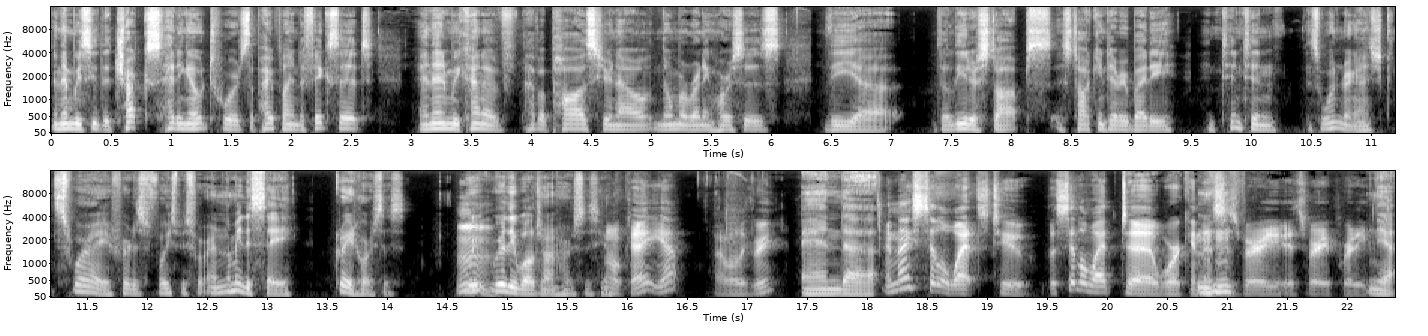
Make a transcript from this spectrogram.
And then we see the trucks heading out towards the pipeline to fix it. And then we kind of have a pause here now. No more running horses. The uh, the leader stops, is talking to everybody, and Tintin is wondering. I could swear I've heard his voice before. And let me just say, great horses, Re- really well drawn horses here. Okay. Yeah. I will agree. And uh, And nice silhouettes too. The silhouette uh, work in this is very. It's very pretty. yeah,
